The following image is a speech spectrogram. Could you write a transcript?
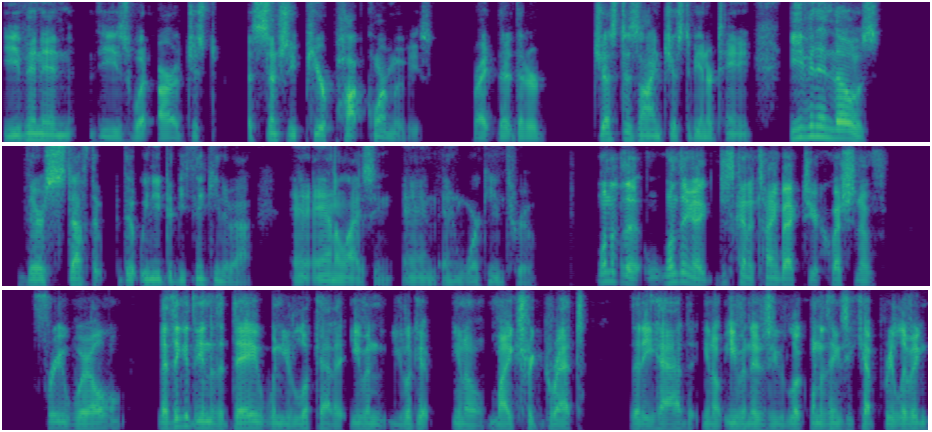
even in these what are just essentially pure popcorn movies, right? That that are just designed just to be entertaining. Even in those, there's stuff that that we need to be thinking about and analyzing and and working through. One of the one thing I just kind of tying back to your question of free will, I think at the end of the day, when you look at it, even you look at you know Mike's regret that he had. You know, even as you look, one of the things he kept reliving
